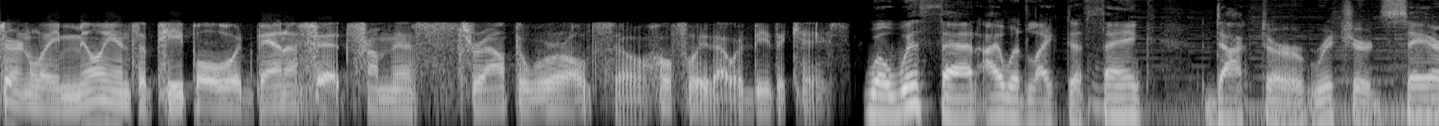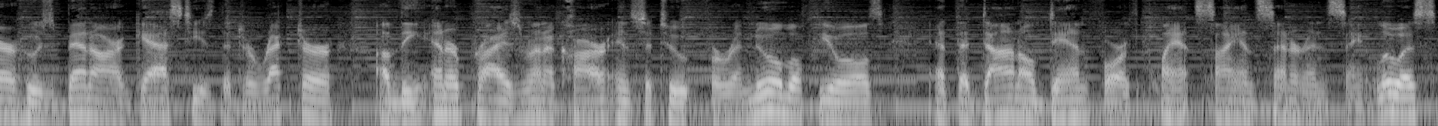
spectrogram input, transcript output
certainly millions of people would benefit from this throughout the world. So hopefully that would be the case. Well, with that, I would like to thank Dr. Richard Sayre, who's been our guest. He's the director of the Enterprise Rent a Car Institute for Renewable Fuels at the Donald Danforth Plant Science Center in St. Louis.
